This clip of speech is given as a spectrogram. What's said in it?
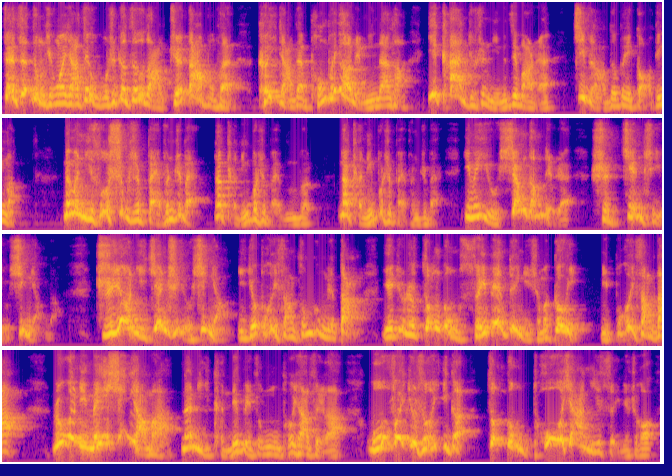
在这种情况下，这五十个州长绝大部分可以讲在蓬佩奥的名单上，一看就是你们这帮人基本上都被搞定了。那么你说是不是百分之百？那肯定不是百分之百，那肯定不是百分之百，因为有相当的人是坚持有信仰的。只要你坚持有信仰，你就不会上中共的当，也就是中共随便对你什么勾引，你不会上当。如果你没信仰嘛，那你肯定被中共拖下水了。无非就说一个中共拖下你水的时候，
